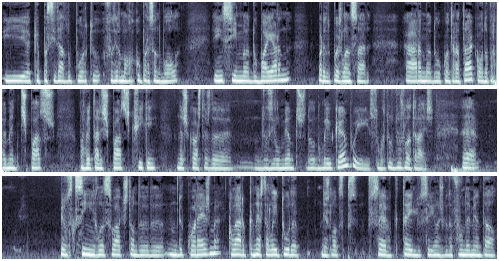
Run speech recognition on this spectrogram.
e a capacidade do Porto fazer uma recuperação de bola em cima do Bayern para depois lançar a arma do contra-ataque ou do aproveitamento de espaços, aproveitar espaços que fiquem nas costas de, dos elementos do, do meio-campo e, sobretudo, dos laterais. Uh, penso que sim, em relação à questão de, de, de, Quaresma. Claro que nesta leitura, desde logo se percebe que Telho seria um jogador fundamental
